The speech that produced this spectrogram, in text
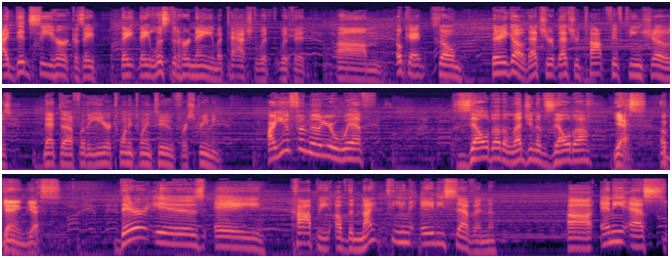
I did see her because they, they they listed her name attached with with it. Um, okay, so there you go. That's your that's your top 15 shows that uh, for the year 2022 for streaming. Are you familiar with Zelda: The Legend of Zelda? Yes, the Okay. game. Yes, There is a copy of the 1987 uh, NES.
